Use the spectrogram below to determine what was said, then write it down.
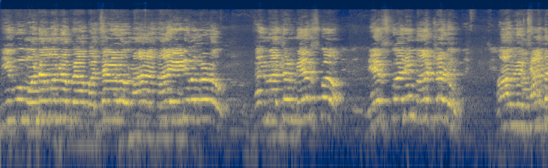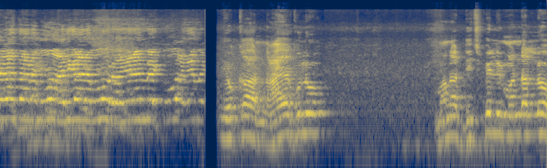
నీవు మొన్న మొన్న బచ్చగాడు నా నా ఏడి వాళ్ళడు కానీ మాత్రం నేర్చుకో నేర్చుకొని మాట్లాడు. ఆ చేతగాంతనము అధికారము రజనం పెట్టు అదే ఈ యొక్క నాయకులు మన డిచ్పెల్లి మండల్లో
